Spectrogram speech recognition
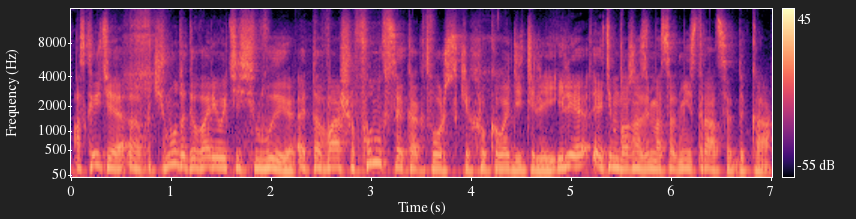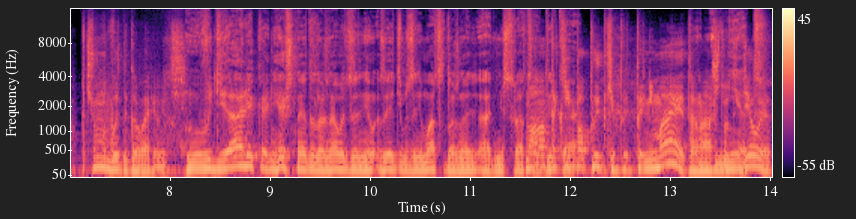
А скажите, э, почему договариваетесь вы? Это ваша функция как творческих руководителей? Или этим должна заниматься администрация ДК? Почему вы договариваетесь? Ну, в идеале, конечно, это должна быть, за этим заниматься должна должна администрация Но она ДК. такие попытки предпринимает, она что-то нет, делает?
